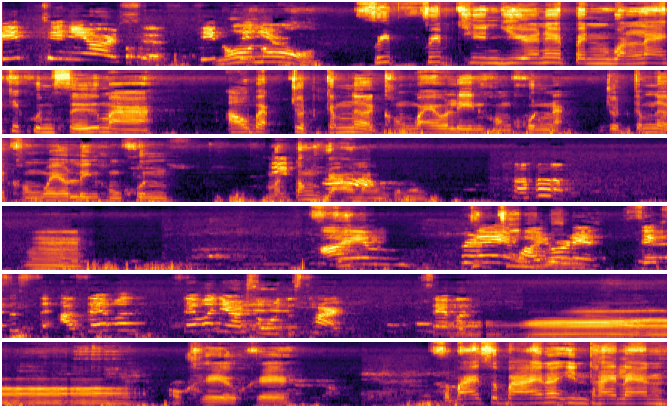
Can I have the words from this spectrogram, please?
Fifteen years. no no Fifteen years. เนี่ยเป็นวันแรกที่คุณซื้อมา เอาแบบจุดกำเนิดของไวโอลินของคุณน่ะ จุดกำเนิดของไวโอลินของคุณ มันต้องยาวนานกว่านั้น อืม I'm playing 15 violin six, se- uh, seven, seven years old start. Seven. อ๋ออ๋ออ๋ออ๋อโอเค โอเค สบายสบายนะ อินไทยแลนด์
